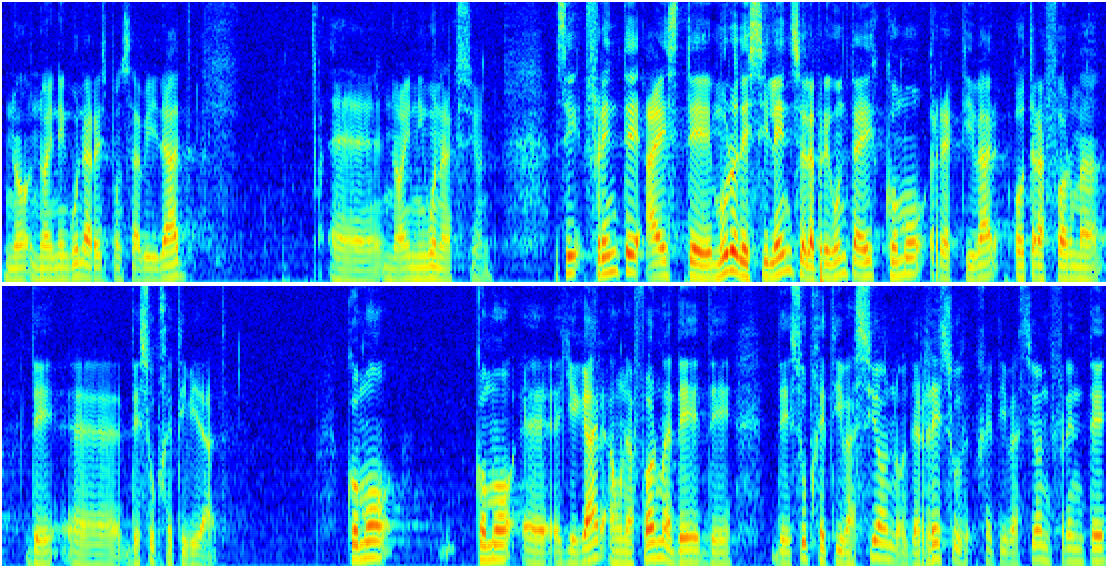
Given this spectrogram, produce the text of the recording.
no, no hay ninguna responsabilidad, eh, no hay ninguna acción. Así, frente a este muro de silencio, la pregunta es cómo reactivar otra forma de, eh, de subjetividad cómo, cómo eh, llegar a una forma de, de, de, subjetivación o de resubjetivación frente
